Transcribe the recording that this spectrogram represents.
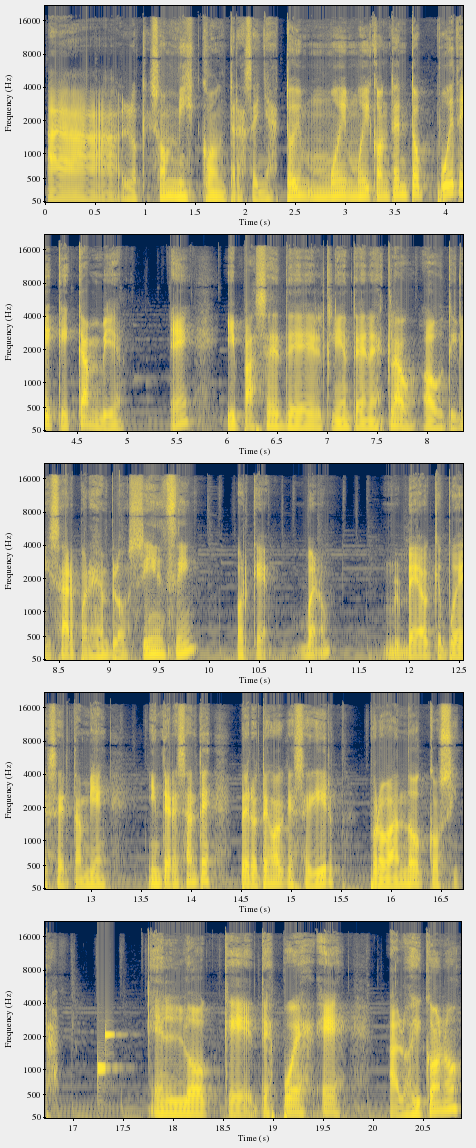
a lo que son mis contraseñas. Estoy muy muy contento, puede que cambie ¿eh? y pase del cliente de Nextcloud a utilizar, por ejemplo, SyncIn, porque bueno, veo que puede ser también interesante, pero tengo que seguir probando cositas. En lo que después es a los iconos,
